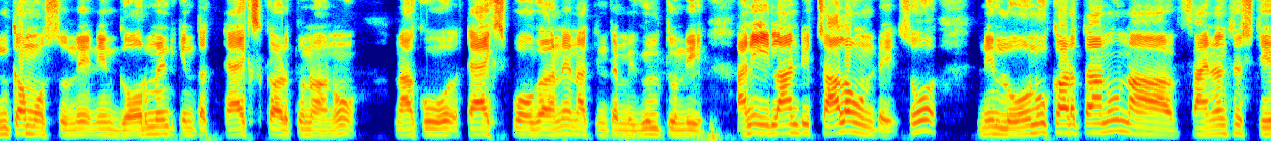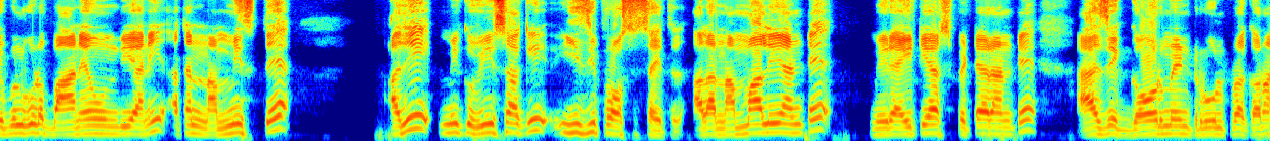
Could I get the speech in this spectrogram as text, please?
ఇన్కమ్ వస్తుంది నేను గవర్నమెంట్కి ఇంత ట్యాక్స్ కడుతున్నాను నాకు ట్యాక్స్ పోగానే నాకు ఇంత మిగులుతుంది అని ఇలాంటివి చాలా ఉంటాయి. సో నేను లోను కడతాను నా ఫైనాన్షియల్ స్టేబుల్ కూడా బాగానే ఉంది అని అతను నమ్మిస్తే అది మీకు వీసాకి ఈజీ ప్రాసెస్ అవుతుంది. అలా నమ్మాలి అంటే మీరు ఐటీఆర్స్ పెట్టారంటే యాజ్ ఏ గవర్నమెంట్ రూల్ ప్రకారం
